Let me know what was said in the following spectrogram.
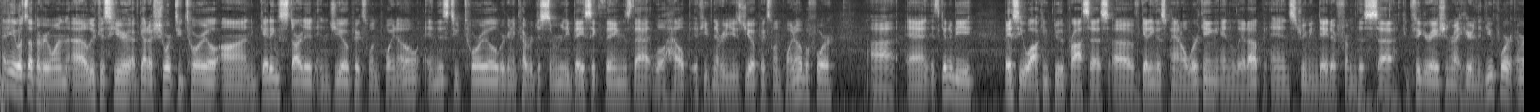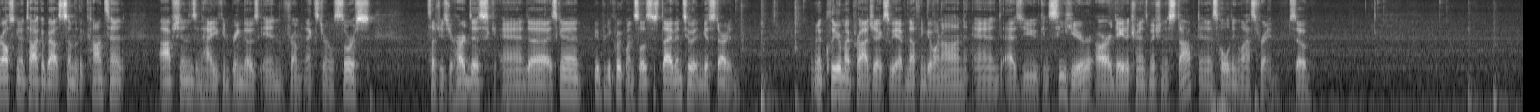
Hey, what's up everyone? Uh, Lucas here. I've got a short tutorial on getting started in GeoPix 1.0. In this tutorial, we're going to cover just some really basic things that will help if you've never used GeoPix 1.0 before. Uh, and it's going to be basically walking through the process of getting this panel working and lit up and streaming data from this uh, configuration right here in the viewport. And we're also going to talk about some of the content options and how you can bring those in from an external source such as your hard disk, and uh, it's going to be a pretty quick one. So let's just dive into it and get started. I'm going to clear my project so we have nothing going on, and as you can see here, our data transmission is stopped and it's holding last frame. So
